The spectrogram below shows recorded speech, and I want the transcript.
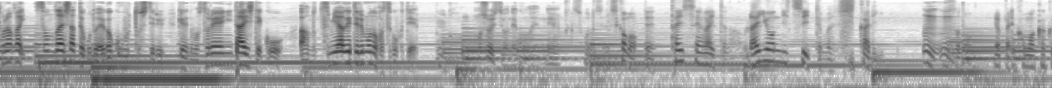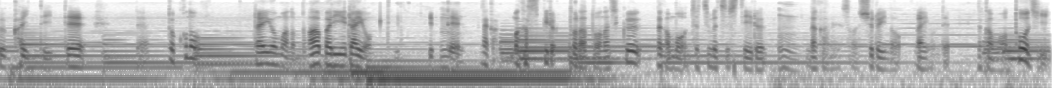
虎が存在したってことを描こうとしてるけれども、それに対してこう、あの積み上げてるものがすごくて、うん面白いですよね、この辺ね。そうですね。しかも、ね、対戦相手のライオンについてもしっかり、うんうん。そのやっぱり細かく書いていて、でとこのライオンもあのバーバリーライオンって言って、なんか、まあ、カスピトラと同じく、なんかもう絶滅している、うん。なんかね、その種類のライオンで、なんかもう当時、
